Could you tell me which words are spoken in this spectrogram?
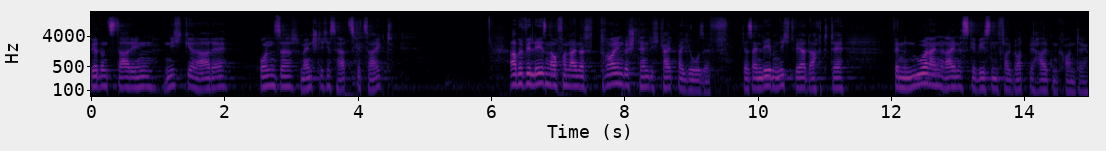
wird uns darin nicht gerade unser menschliches Herz gezeigt? Aber wir lesen auch von einer treuen Beständigkeit bei Josef, der sein Leben nicht wert achtete, wenn er nur ein reines Gewissen vor Gott behalten konnte.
